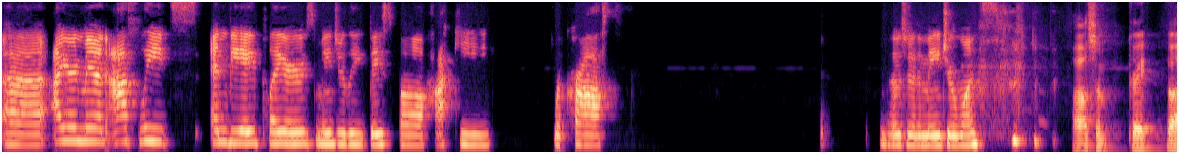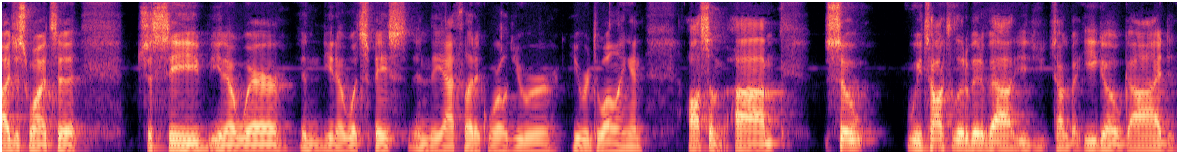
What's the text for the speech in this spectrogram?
uh, Ironman athletes, NBA players, Major League Baseball, hockey, lacrosse, those are the major ones. awesome. Great. Well, I just wanted to just see, you know, where in, you know, what space in the athletic world you were, you were dwelling in. Awesome. Um, so we talked a little bit about, you talk about ego, God.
